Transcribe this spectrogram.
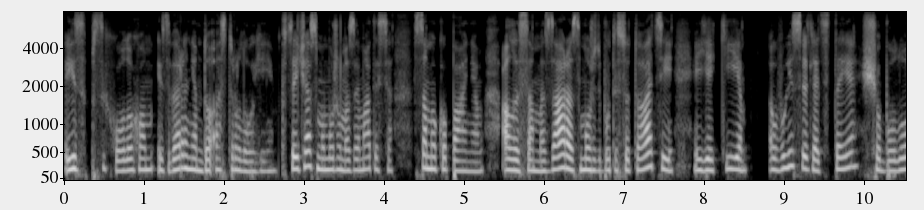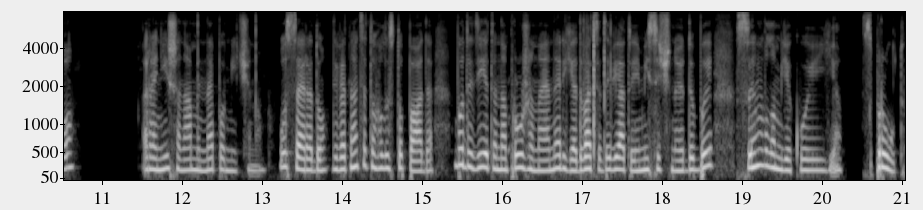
із психологом і зверненням до астрології. В цей час ми можемо займатися самокопанням, але саме зараз можуть бути ситуації, які висвітлять те, що було раніше нами не помічено. У середу, 19 листопада, буде діяти напружена енергія 29-ї місячної доби, символом якої є спрут.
